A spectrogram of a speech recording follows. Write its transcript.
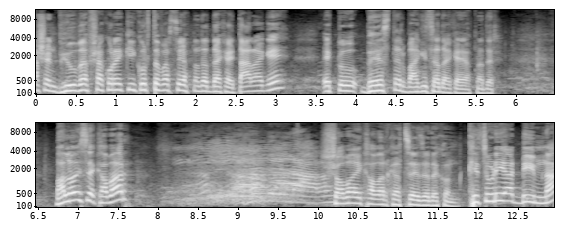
আসেন, ভিউ ব্যবসা করে কি করতে পারছি আপনাদের দেখাই। তার আগে একটু ভেস্তের বাগিচা দেখাই আপনাদের। ভালো হয়েছে খাবার? সবাই খাবার খাচ্ছে যে দেখুন। খিচুড়ি আর ডিম, না?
